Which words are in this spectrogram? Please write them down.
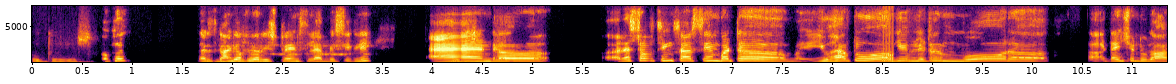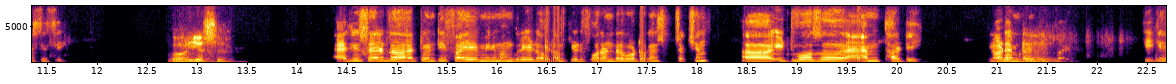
Okay yes. Okay? that is kind mm-hmm. of your restraint slab basically and uh, rest of things are same but uh, you have to give little more uh, attention to the rcc uh, yes sir as you said the 25 minimum grade of concrete for underwater construction uh, it was uh, m30 not okay. m25 ठीक है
